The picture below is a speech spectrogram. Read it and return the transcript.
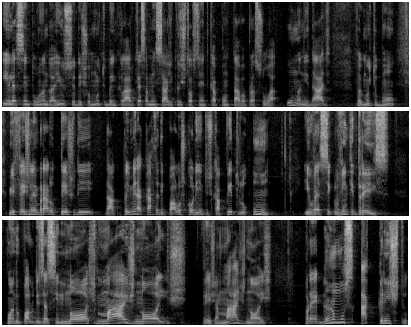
e ele acentuando aí, o senhor deixou muito bem claro que essa mensagem cristocêntrica apontava para a sua humanidade, foi muito bom, me fez lembrar o texto de, da primeira carta de Paulo aos Coríntios, capítulo 1, e o versículo 23, quando Paulo diz assim: Nós, mais nós, veja, mais nós, pregamos a Cristo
